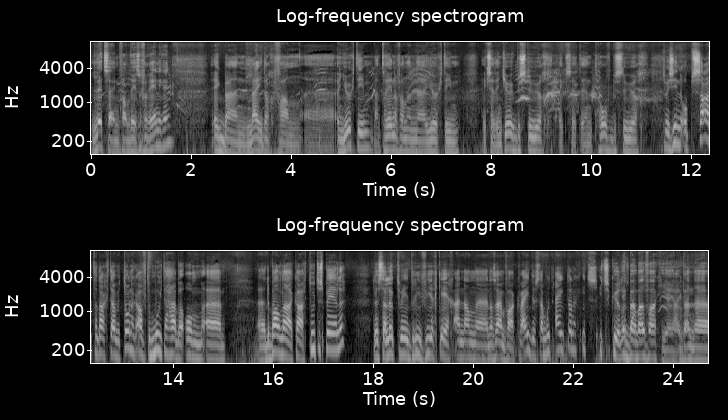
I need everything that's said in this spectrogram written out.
lid zijn van deze vereniging. Ik ben leider van uh, een jeugdteam, ben trainer van een jeugdteam. Ik zit in het jeugdbestuur, ik zit in het hoofdbestuur. We zien op zaterdag dat we toch nog af en toe moeite hebben om de bal naar elkaar toe te spelen. Dus dat lukt twee, drie, vier keer en dan, uh, dan zijn we vaak kwijt. Dus dat moet eigenlijk toch nog iets, iets secuurder. Ik ben wel vaak hier, ja. Ik ben uh,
